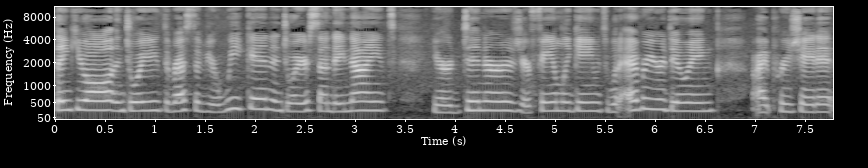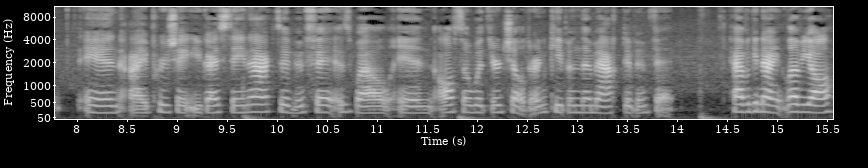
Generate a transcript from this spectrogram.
thank you all. Enjoy the rest of your weekend. Enjoy your Sunday night, your dinners, your family games, whatever you're doing. I appreciate it. And I appreciate you guys staying active and fit as well. And also with your children, keeping them active and fit. Have a good night. Love y'all.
